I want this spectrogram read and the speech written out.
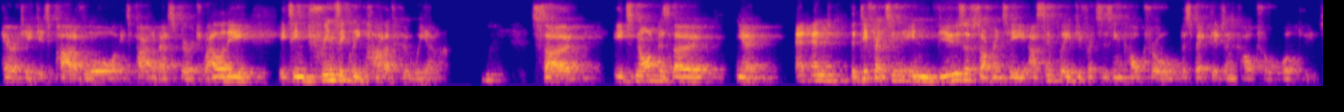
heritage, it's part of law, it's part of our spirituality, it's intrinsically part of who we are. So it's not as though, you know, and, and the difference in, in views of sovereignty are simply differences in cultural perspectives and cultural worldviews.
